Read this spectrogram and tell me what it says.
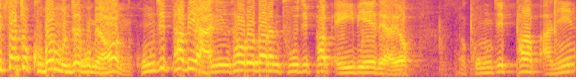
14쪽 9번 문제 보면 공집합이 아닌 서로 다른 두 집합 A, B에 대하여 공집합 아닌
